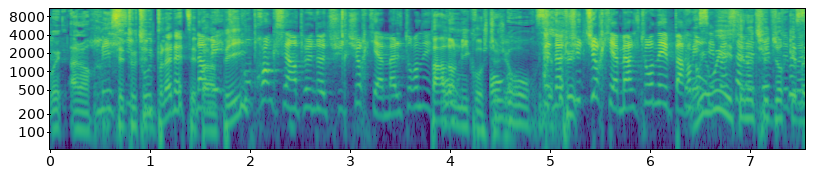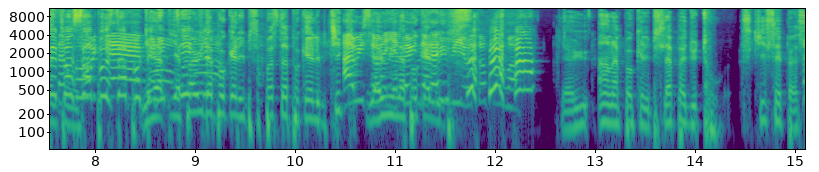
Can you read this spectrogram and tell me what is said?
oui, alors. Mais C'est si. toute une planète, c'est pas un mais je pays. comprends que c'est un peu notre futur qui a mal tourné. Parle dans le micro, je te En jure. C'est notre futur qui a mal tourné, pardon. Oui, c'est oui, pas c'est ça, notre futur qui est mal tourné. Ok, Mais il n'y a, pas eu d'apocalypse post-apocalyptique. Ah oui, il c'est y a vrai, eu il une n'y a pas eu d'apocalypse. Il y a eu un apocalypse. Là, pas du tout. Ce qui s'est passé,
